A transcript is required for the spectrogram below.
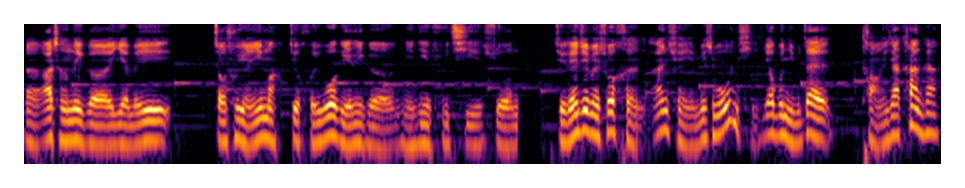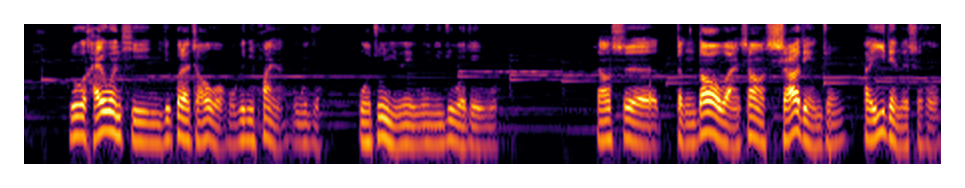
呃，阿成那个也没找出原因嘛，就回拨给那个年轻夫妻说，酒店这边说很安全，也没什么问题，要不你们再躺一下看看，如果还有问题，你就过来找我，我给你换屋子，我住你那屋，你住我这屋。然后是等到晚上十二点钟快一点的时候，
